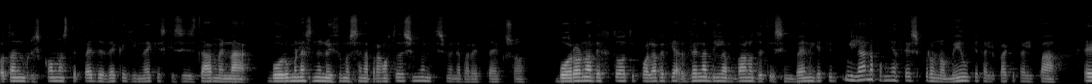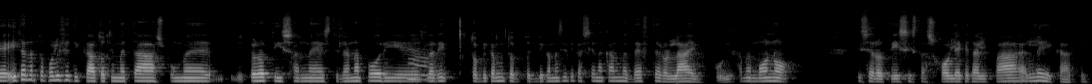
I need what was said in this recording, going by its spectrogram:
όταν βρισκόμαστε 5-10 γυναίκες και συζητάμε να μπορούμε να συνεννοηθούμε σε ένα πράγμα, αυτό δεν σημαίνει ότι σημαίνει απαραίτητα έξω. Μπορώ να δεχτώ ότι πολλά παιδιά δεν αντιλαμβάνονται τι συμβαίνει γιατί μιλάνε από μια θέση προνομίου κτλ. κτλ. Ε, ήταν από τα πολύ θετικά το ότι μετά, ας πούμε, ρωτήσανε, στείλαν απορίες. Μμ. Δηλαδή, το μπήκαμε, το, το μπήκαμε στη δικασία να κάνουμε δεύτερο live που είχαμε μόνο τις ερωτήσεις, τα σχόλια κτλ. Λέει κάτι.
